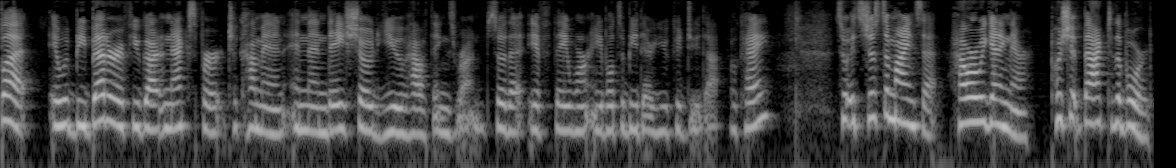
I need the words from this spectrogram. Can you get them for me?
But it would be better if you got an expert to come in and then they showed you how things run so that if they weren't able to be there, you could do that, okay? So it's just a mindset. How are we getting there? Push it back to the board.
